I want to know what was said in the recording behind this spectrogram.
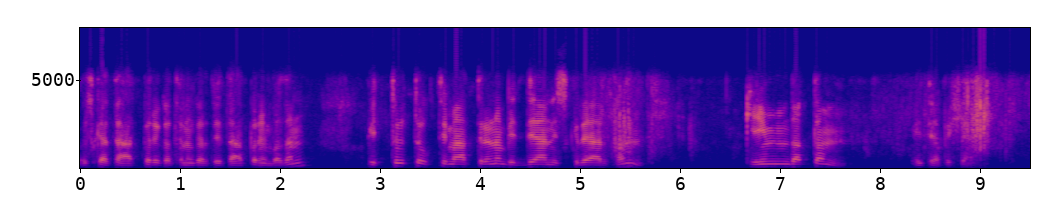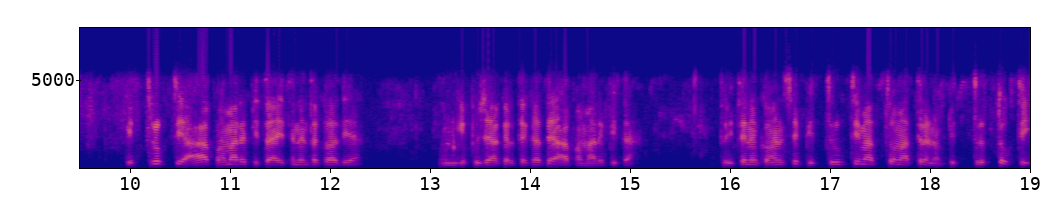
उसका तात्पर्य कथन करते तात्पर्य बदन पितृत्वोक्ति मात्र विद्या निष्क्रियार्थम किम दत्तम इत्यपेक्षा पितृक्ति आप हमारे पिता इतने तो कह दिया। उनकी पूजा करते कहते आप हमारे पिता। तो इतने कहने से पितृक्ति मात्र मात्र न पितृत्वक्ति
